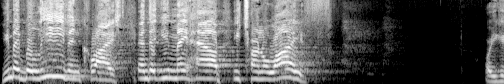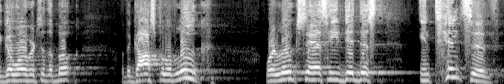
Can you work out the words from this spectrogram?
You may believe in Christ and that you may have eternal life. Or you could go over to the book of the Gospel of Luke, where Luke says he did this intensive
